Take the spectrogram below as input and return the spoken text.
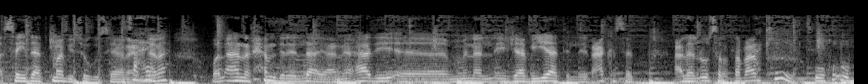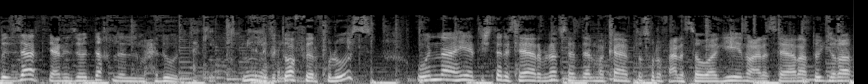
السيدات ما بيسوقوا سيارة صحيح. عندنا. والآن الحمد لله يعني هذه من الإيجابيات اللي انعكست على الأسرة طبعا. أكيد. وخ- وبالذات يعني ذوي الدخل المحدود. أكيد. 100% اللي بتوفر فلوس وإنها هي تشتري سيارة بنفسها بدل ما كانت تصرف على السواقين وعلى سيارات أجرة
